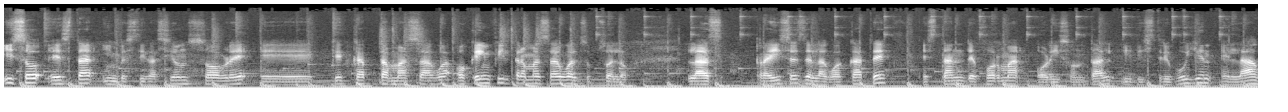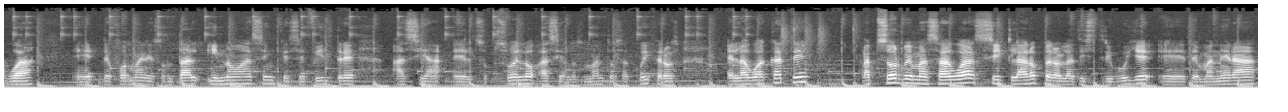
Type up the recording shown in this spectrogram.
hizo esta investigación sobre eh, qué capta más agua o qué infiltra más agua al subsuelo. Las raíces del aguacate están de forma horizontal y distribuyen el agua eh, de forma horizontal y no hacen que se filtre hacia el subsuelo, hacia los mantos acuíferos. El aguacate absorbe más agua, sí, claro, pero la distribuye eh, de manera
